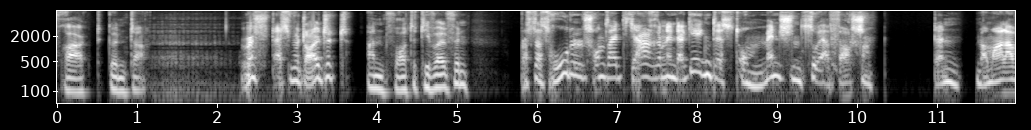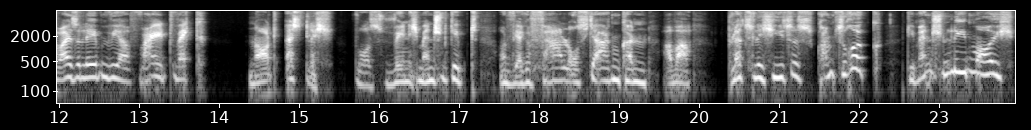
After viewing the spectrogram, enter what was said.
fragt Günther. Das bedeutet, antwortet die Wölfin, dass das Rudel schon seit Jahren in der Gegend ist, um Menschen zu erforschen. Denn normalerweise leben wir weit weg, nordöstlich, wo es wenig Menschen gibt und wir gefahrlos jagen können, aber plötzlich hieß es, komm zurück, die Menschen lieben euch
